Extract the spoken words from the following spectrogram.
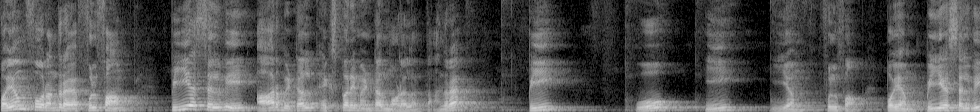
ಪಯಂ ಫೋರ್ ಅಂದರೆ full form P S L V orbital experimental model ಅಂತ. ಅಂದರೆ P O E M full form POEM P S L V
